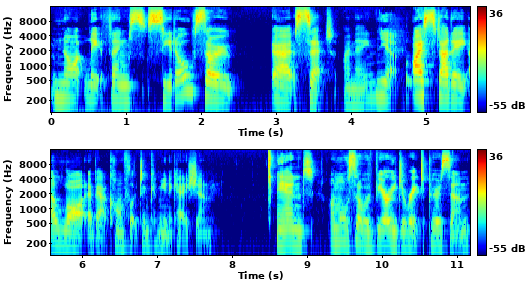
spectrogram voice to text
not let things settle. So uh, sit, I mean. yeah. I study a lot about conflict and communication. And I'm also a very direct person.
